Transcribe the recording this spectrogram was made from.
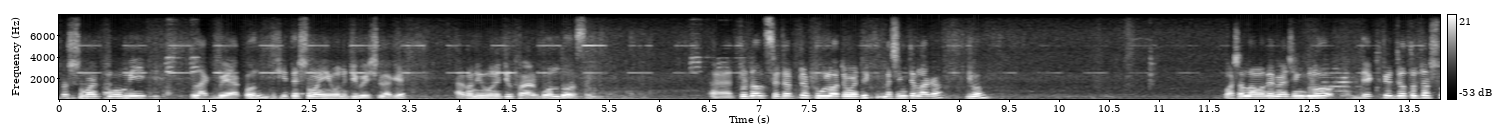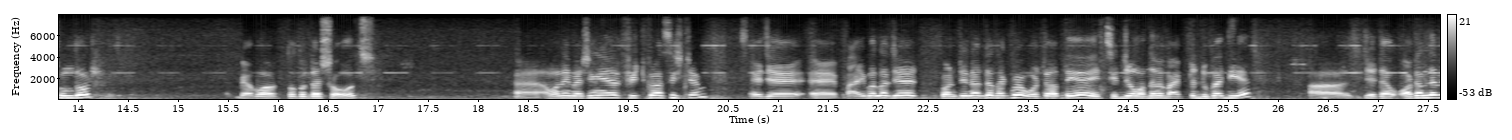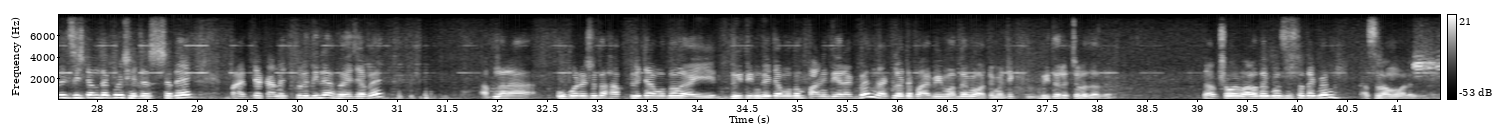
সবসময় কমই লাগবে এখন। শীতের সময় হিউম্যানিটি বেশি লাগে। এখন হিউম্যানিটি ফায়ার বন্ধ আছে। টোটাল সেট আপটা ফুল অটোমেটিক মেশিনটা লাগা, জীবন। মাসাল্লাহ আমাদের মেশিনগুলো দেখতে যতটা সুন্দর, ব্যবহার ততটা সহজ। আমাদের মেশিনের ফিট করা সিস্টেম এই যে পাইপওয়ালা যে কন্টেনারটা থাকবে, ওটাতে এই ছিদ্রের মাধ্যমে পাইপটা ঢুকাই দিয়ে, আর যেটা ওয়াটার লেভেল সিস্টেম থাকবে, সেটার সাথে পাইপটা কানেক্ট করে দিলে হয়ে যাবে। আপনারা উপরে শুধু হাফ লিটার মতন এই দুই, তিন লিটার মতন পানি দিয়ে রাখবেন, রাখলে ওটা পাইপের মাধ্যমে অটোমেটিক ভিতরে চলে যাবে। যাই সবাই ভালো থাকবেন, সুস্থ থাকবেন। আসসালামু আলাইকুম।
